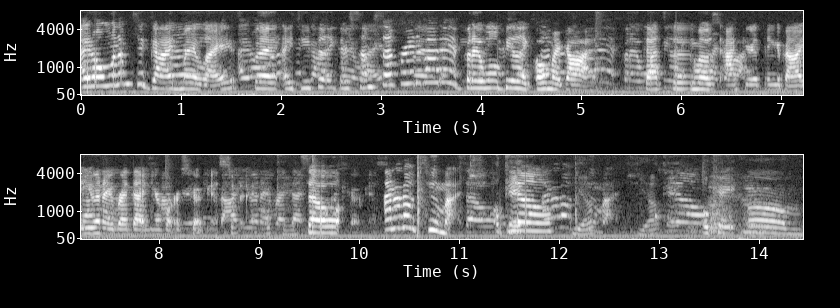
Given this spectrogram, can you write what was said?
I don't want them to guide my life, but I do feel like there's some stuff right about it, but I won't be oh like, oh my god, that's the most accurate thing about you, and I read that in your horoscope yesterday. So, I don't know too much. Okay. You know, Yeah. Yeah. Okay. Um.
